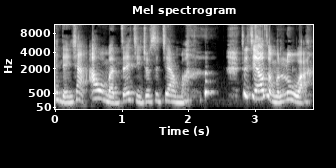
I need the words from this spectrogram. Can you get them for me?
哎，等一下啊，我们这一集就是这样吗？这集要怎么录啊？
